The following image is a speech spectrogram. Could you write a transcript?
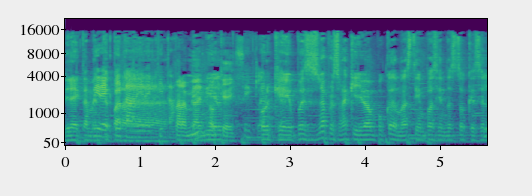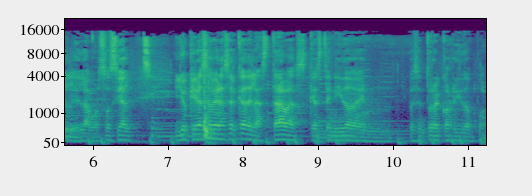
directamente Directita, para, directita. Para mí, Daniel, ok. Sí, claro. Porque pues es una persona que lleva un poco de más tiempo haciendo esto que es el, el labor social. Sí. Y yo quería saber acerca de las trabas que has tenido en, pues, en tu recorrido por...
